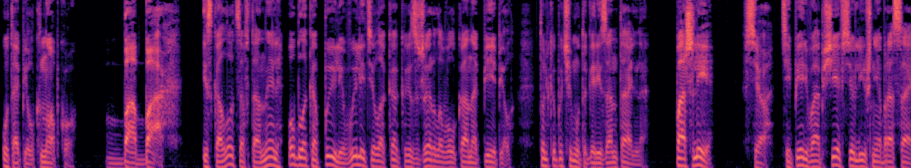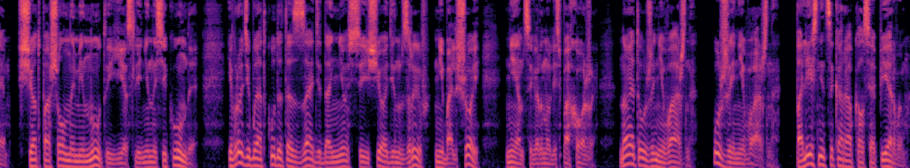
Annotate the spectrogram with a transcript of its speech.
утопил кнопку. Бабах! Из колодца в тоннель облако пыли вылетело, как из жерла вулкана пепел, только почему-то горизонтально. «Пошли!» Все, теперь вообще все лишнее бросаем. Счет пошел на минуты, если не на секунды. И вроде бы откуда-то сзади донесся еще один взрыв, небольшой. Немцы вернулись, похоже. Но это уже не важно. Уже не важно. По лестнице карабкался первым,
